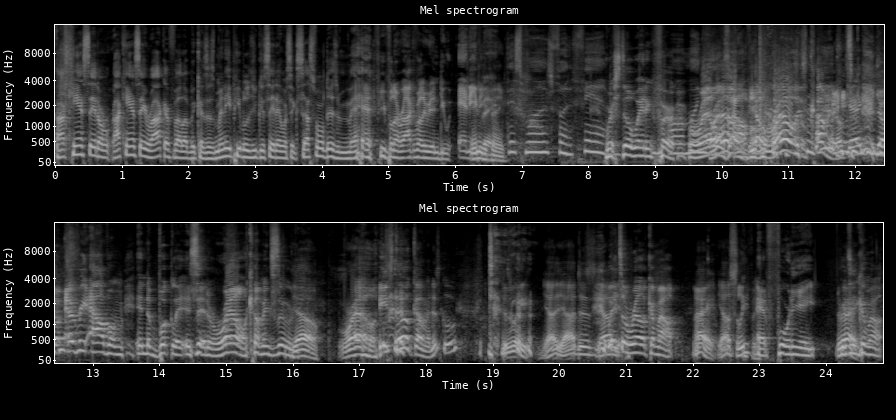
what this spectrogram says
I can't say the I can't say Roc-A-Fella because as many people as you can say that were successful, there's mad people in Roc-A-Fella who didn't do anything. Anything. This one's for the family. We're still waiting for Oh, money. Rel's Rel, album. yo, Rel is coming, okay? Yo, every album in the booklet it said Rel coming soon. Yo, Rel, he's still coming. It's cool. Just wait. Y'all, y'all just y'all. Wait till Rel come out all right, y'all sleeping. at 48. Right. Right. come out.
